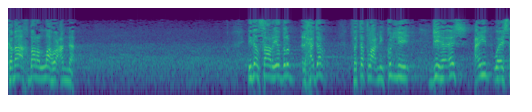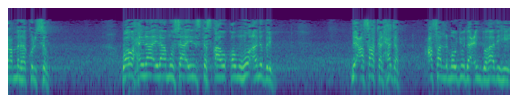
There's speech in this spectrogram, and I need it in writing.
كما أخبر الله عنا. إذا صار يضرب الحجر فتطلع من كل جهة إيش؟ عين ويشرب منها كل سر وأوحينا إلى موسى إذ استسقاه قومه أن اضرب. بعصاك الحجر. عصا الموجودة عنده هذه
